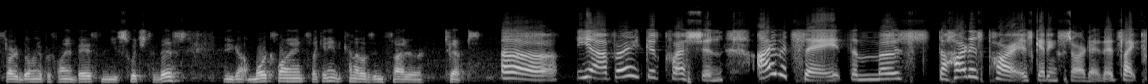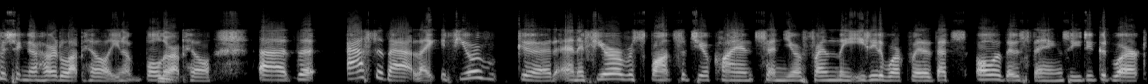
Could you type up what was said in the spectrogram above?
started building up a client base, and then you switched to this, and you got more clients. Like any kind of those insider tips. Uh, yeah, very good question. I would say the most, the hardest part is getting started. It's like pushing a hurdle uphill, you know, boulder Mm. uphill. Uh, the after that, like if you're good and if you're responsive to your clients and you're friendly, easy to work with, that's all of those things. You do good work.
